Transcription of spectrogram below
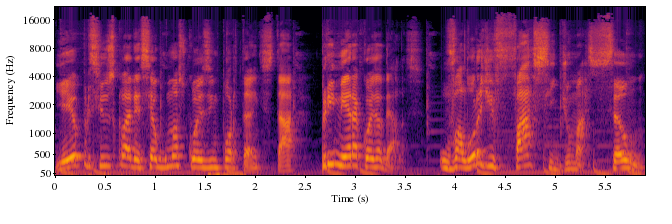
E aí eu preciso esclarecer algumas coisas importantes, tá? Primeira coisa delas: o valor de face de uma ação,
